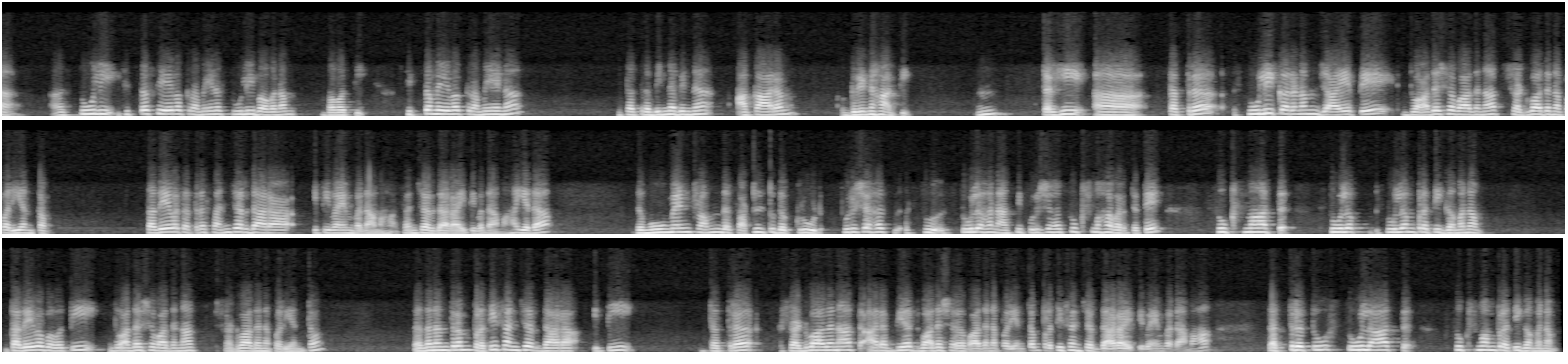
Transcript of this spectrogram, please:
स्थूली, चित्तस्य एव क्रमेण स्थूलीभवनं भवति। चित्तमेव क्रमेण तत्र भिन्नभिन्न आकारं गृह्णाति। तर्हि तत्र स्थूलीकरणं जायते द्वादशवादनात् षड्वादनपर्यन्तं। तदेव तत्र सञ्चर्धारा इति वयं वदामः। सञ्चर्धारा इति वदामः। यदा the movement from the subtle to the crude पुरुषः स्थूलः नास्ति पुरुषः सूक्ष्मः वर्तते सूक्ष्मात् स्थूल स्थूलं प्रति गमनं तदेव भवति द्वादशवादनात् षड्वादनपर्यन्तं तदनन्तरं प्रतिसञ्चर्धारा इति तत्र षड्वादनात् आरभ्य द्वादशवादनपर्यन्तं प्रतिसञ्चर्धारा इति वयं वदामः. तत्र तु स्थूलात् सूक्ष्मं प्रति गमनं.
